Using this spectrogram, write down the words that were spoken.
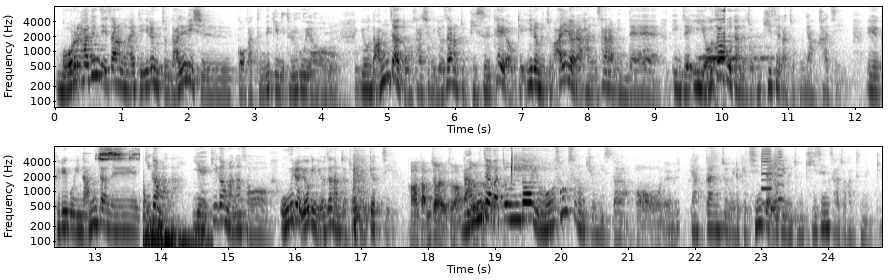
뭐를 하든지 이 사람은 하여튼 이름을 좀 날리실 것 같은 느낌이 들고요. 요 남자도 사실은 여자랑 좀 비슷해요. 이렇게 이름을 좀 알려라 하는 사람인데 이제 이 여자보다는 조금 기세가 조금 약하지. 예, 그리고 이 남자는 끼가 많아. 예, 끼가 많아서 오히려 여긴 여자 남자 좀 바뀌었지. 아 남자가 여자가 남자가 좀 더 여성스러운 기운이 있어요. 어 네네. 약간 좀 이렇게 진짜 여기는 좀 기생사조 같은 느낌.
